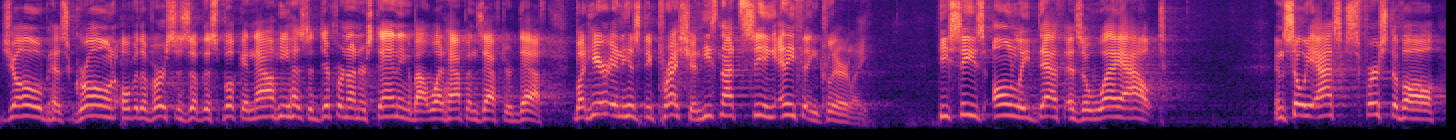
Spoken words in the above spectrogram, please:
Job has grown over the verses of this book, and now he has a different understanding about what happens after death. But here in his depression, he's not seeing anything clearly. He sees only death as a way out. And so he asks, first of all,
